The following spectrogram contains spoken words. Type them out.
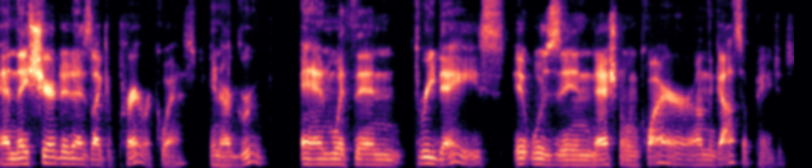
and they shared it as like a prayer request in our group. And within 3 days it was in National Enquirer on the gossip pages.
